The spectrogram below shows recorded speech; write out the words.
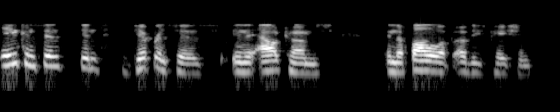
inconsistent differences in the outcomes in the follow-up of these patients.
